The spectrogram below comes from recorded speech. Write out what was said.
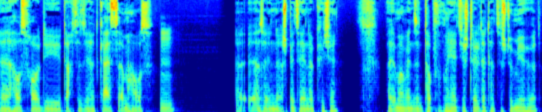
äh, Hausfrau, die dachte, sie hat Geister im Haus. Mhm. Äh, also in der, speziell in der Küche. Weil immer, wenn sie einen Topf auf den Herd gestellt hat, hat sie Stimme gehört.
